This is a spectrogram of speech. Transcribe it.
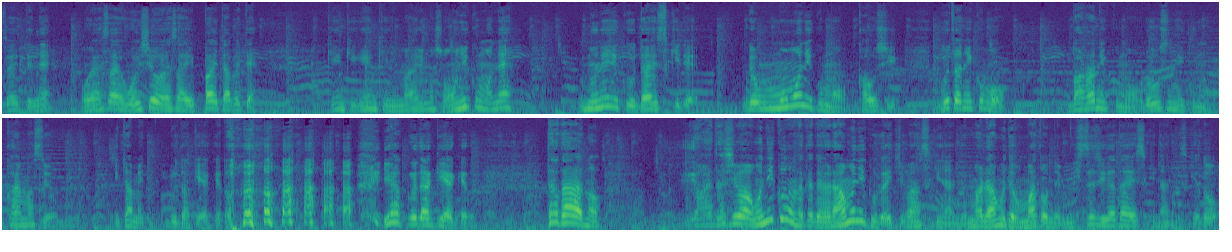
そうやってねお野菜美味しいお野菜いっぱい食べて元気元気に参りましょう。お肉もね胸肉大好きで。でももも肉も買うし豚肉もバラ肉もロース肉も買えますよ。炒めるだけやけど。焼くだけやけど。ただあのいや私はお肉の中ではラム肉が一番好きなんで、まあ、ラムでもマトンでも羊が大好きなんですけど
